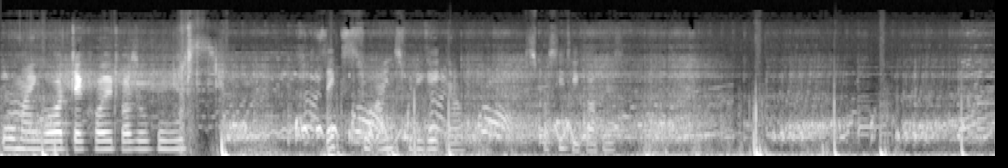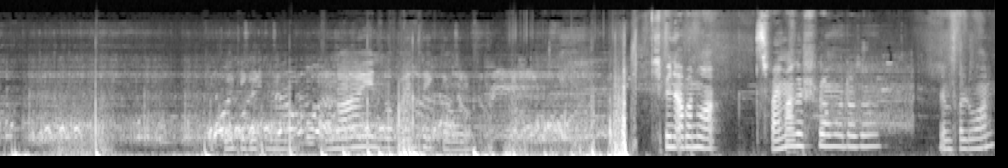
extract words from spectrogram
Oh mein Gott, der Colt war so gut. 6 zu 1 für die Gegner. Das passiert hier gerade nicht. Bin aber nur zweimal gestorben oder so. Haben verloren.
